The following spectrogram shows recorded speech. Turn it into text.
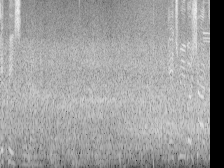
epey sinirlendi. Geçmeyi başardı.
